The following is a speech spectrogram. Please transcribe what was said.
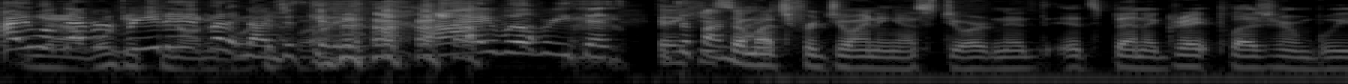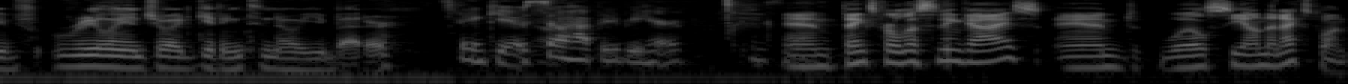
I will Yeah, never we'll read it, but no, I'm just as kidding. I will read this. It's a thank you fun so one. much for joining us, Jordan. It, it's been a great pleasure, and we've really enjoyed getting to know you better. Thank you. So happy to be here. And thanks for listening, guys, and we'll see you on the next one.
